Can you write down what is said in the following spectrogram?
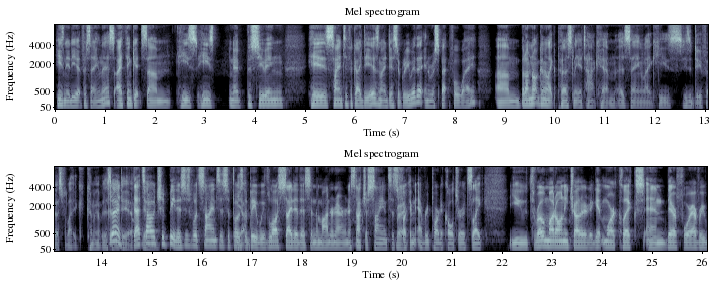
he's an idiot for saying this. I think it's um he's he's you know pursuing his scientific ideas and I disagree with it in a respectful way. Um, but I'm not gonna like personally attack him as saying like he's he's a doofus for like coming up with this Good. idea. That's Yeah. how it should be. This is what science is supposed Yeah. to be. We've lost sight of this in the modern era, and it's not just science. It's Right. fucking every part of culture. It's like you throw mud on each other to get more clicks, and therefore every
